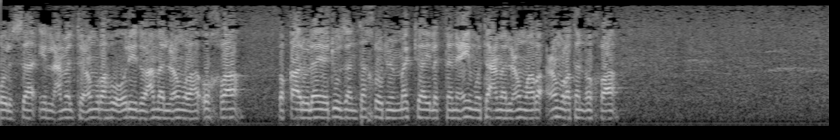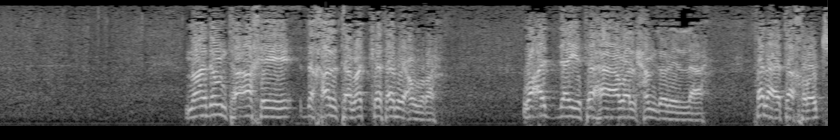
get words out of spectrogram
يقول السائل عملت عمرة وأريد عمل عمرة أخرى فقالوا لا يجوز أن تخرج من مكة إلى التنعيم وتعمل عمرة, عمرة أخرى. ما دمت أخي دخلت مكة بعمرة وأديتها والحمد لله فلا تخرج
